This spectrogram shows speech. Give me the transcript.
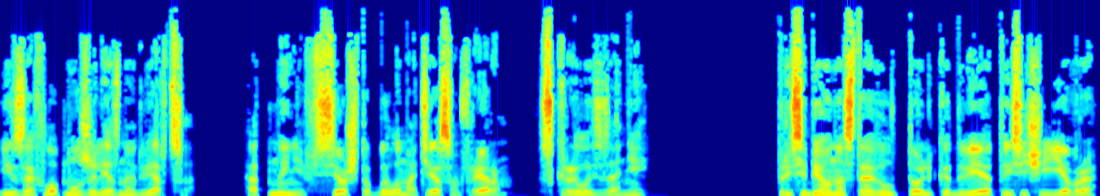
и захлопнул железную дверцу. Отныне все, что было Матиасом Фрером, скрылось за ней. При себе он оставил только две тысячи евро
